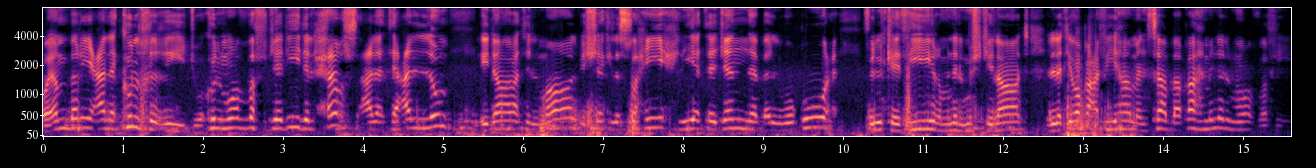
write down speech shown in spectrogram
وينبغي على كل خريج وكل موظف جديد الحرص على تعلم إدارة المال بالشكل الصحيح ليتجنب الوقوع في الكثير من المشكلات التي وقع فيها من سبقه من الموظفين.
